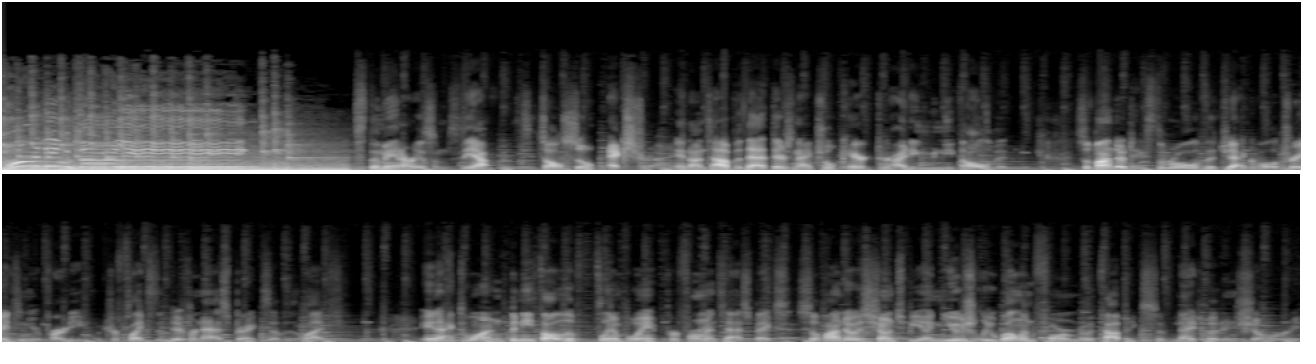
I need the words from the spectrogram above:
Morning, darling! The mannerisms, the outfits, it's all so extra, and on top of that, there's an actual character hiding beneath all of it. Sylvando takes the role of the jack of all trades in your party, which reflects the different aspects of his life. In Act 1, beneath all the flamboyant performance aspects, Sylvando is shown to be unusually well informed with topics of knighthood and chivalry.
